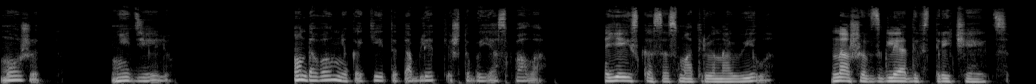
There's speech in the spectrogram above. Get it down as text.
Может, неделю. Он давал мне какие-то таблетки, чтобы я спала. Я искоса смотрю на Уилла, Наши взгляды встречаются.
